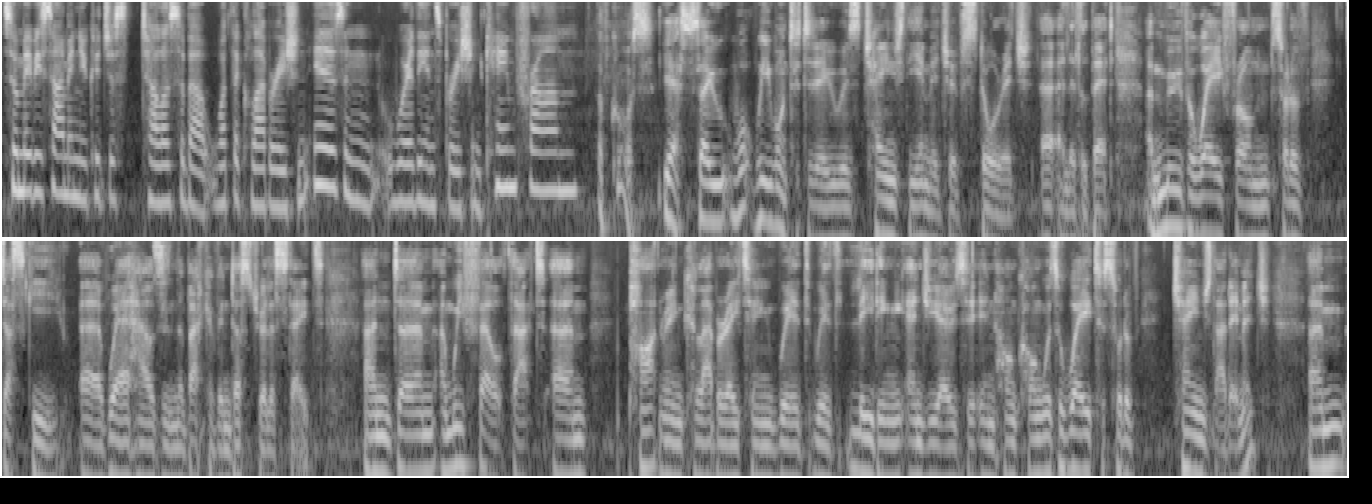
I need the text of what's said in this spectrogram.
So maybe, Simon, you could just tell us about what the collaboration is and where the inspiration came from. Of course, yes. So, what we wanted to do was change the image of storage uh, a little bit and move away from sort of dusky uh, warehouses in the back of industrial estates, and um, and we felt that. Um, partnering, collaborating with with leading NGOs in Hong Kong was a way to sort of change that image. Um,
